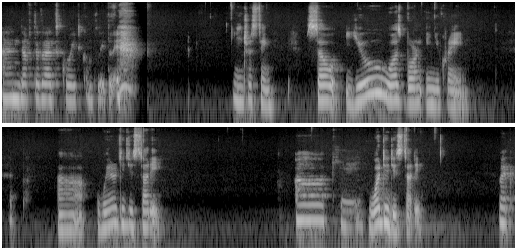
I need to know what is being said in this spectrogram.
and after that, quit completely. Interesting. So you was born in Ukraine. Uh, where did you study? okay. What did you study? Like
